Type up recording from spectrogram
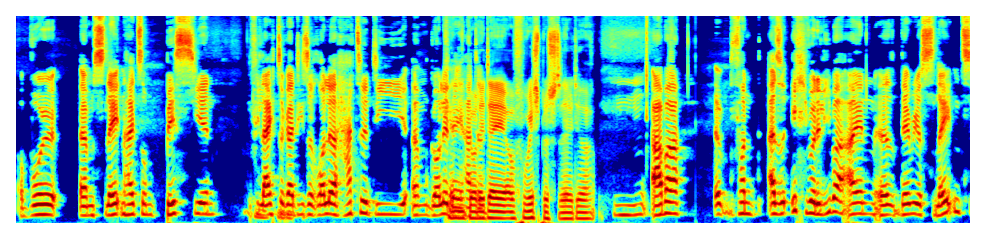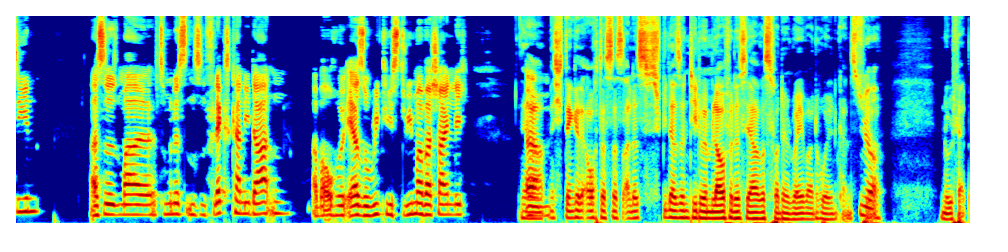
Obwohl ähm, Slayton halt so ein bisschen vielleicht sogar diese Rolle hatte, die ähm, Golladay Kenny hatte. Golladay auf Wish bestellt, ja. Mhm, Aber äh, von, also ich würde lieber einen äh, Darius Slayton ziehen. Du mal zumindest einen Flex-Kandidaten, aber auch eher so Weekly Streamer wahrscheinlich. Ja, Ähm, ich denke auch, dass das alles Spieler sind, die du im Laufe des Jahres von den Ravens holen kannst. Für Ja. Null Fab.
